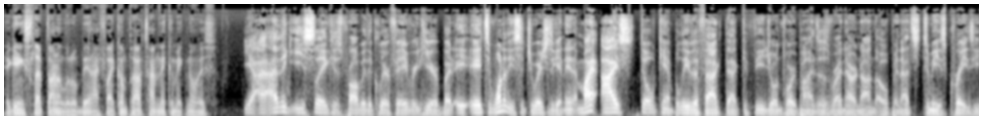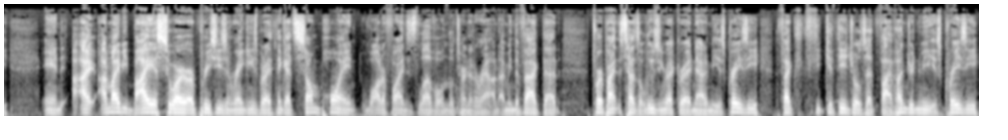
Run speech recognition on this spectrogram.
they're getting slept on a little bit. And I feel like come playoff time they can make noise. Yeah, I I think Eastlake is probably the clear favorite here, but it, it's one of these situations again. And my eyes still can't believe the fact that Cathedral and Torrey Pines of right now are not in the open. That's to me is crazy. And I, I might be biased to our, our preseason rankings, but I think at some point Water finds its level and they'll turn it around. I mean, the fact that Torrey Pines has a losing record right now to me is crazy. The fact that Cathedral's at 500 to me is crazy.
